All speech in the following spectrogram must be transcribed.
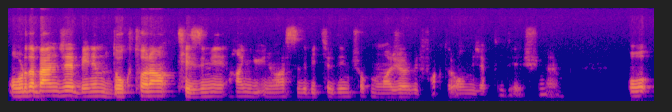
Orada bence benim doktora tezimi hangi üniversitede bitirdiğim çok majör bir faktör olmayacaktır diye düşünüyorum. O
